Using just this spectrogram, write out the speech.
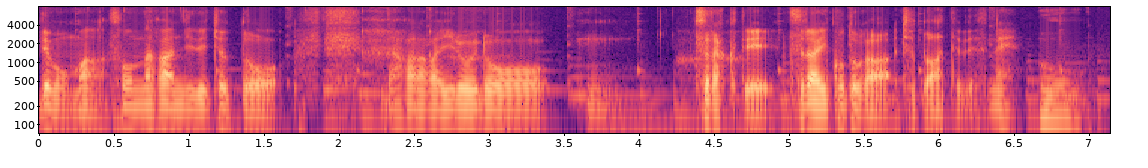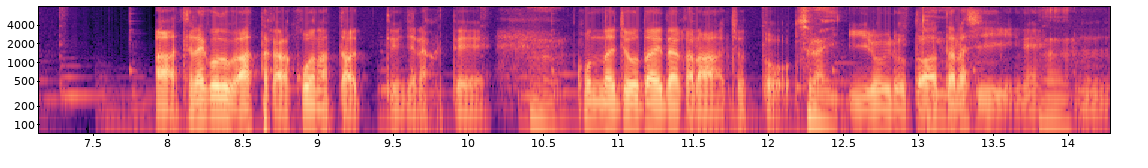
でもまあそんな感じでちょっとなかなかいろいろ辛くて辛いことがちょっとあってですね。おうあ辛いことがあったからこうなったっていうんじゃなくてうん。こんな状態だからちょっと辛い。いろいろと新しいね、ううんん。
